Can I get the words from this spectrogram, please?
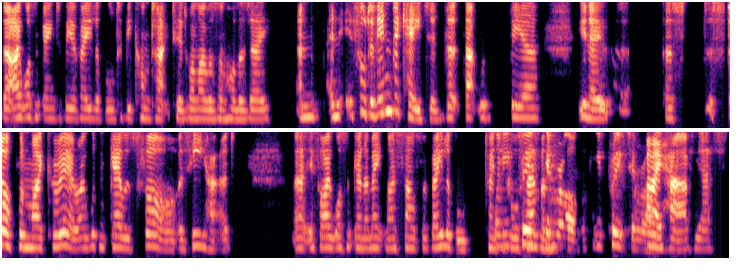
that I wasn't going to be available to be contacted while I was on holiday, and and it sort of indicated that that would be a, you know, a, a stop on my career. I wouldn't go as far as he had. Uh, if I wasn't going to make myself available 24 well, 7. Him wrong. You proved him wrong. I have, yes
